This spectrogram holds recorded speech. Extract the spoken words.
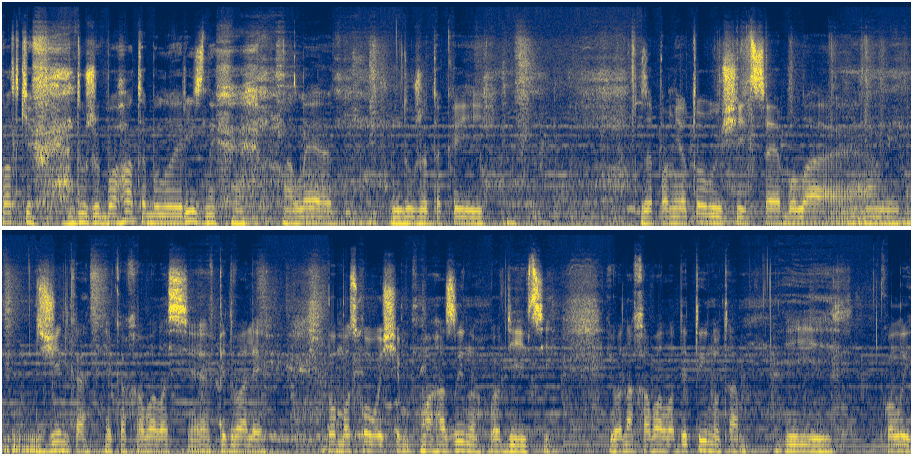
Випадків дуже багато було різних, але дуже такий запам'ятовуючий це була е, жінка, яка ховалась е, в підвалі бомбосховищі магазину в Авдіївці. І вона ховала дитину там. І коли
